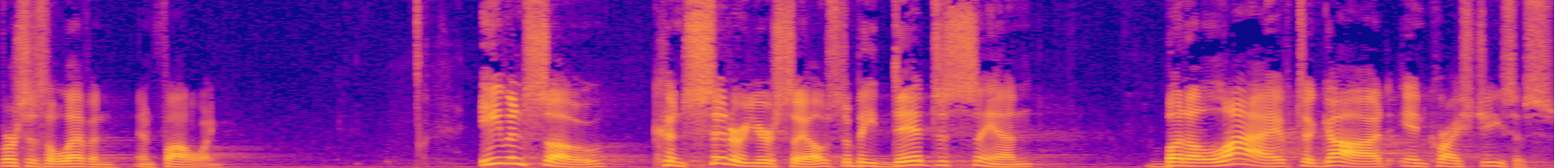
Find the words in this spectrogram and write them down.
verses 11 and following. Even so, consider yourselves to be dead to sin, but alive to God in Christ Jesus.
